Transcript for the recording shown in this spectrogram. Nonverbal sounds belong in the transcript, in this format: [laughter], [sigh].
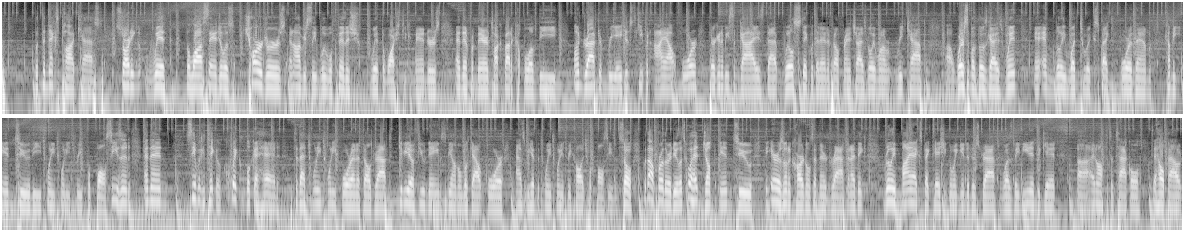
with the next podcast, starting with the Los Angeles Chargers, and obviously we will finish with the Washington Commanders. And then from there, talk about a couple of the undrafted free agents to keep an eye out for. There are going to be some guys that will stick with an NFL franchise. Really want to recap uh, where some of those guys went and, and, really what to expect for them coming into the 2023 football season. And then see if we can take a quick look ahead to that 2024 NFL draft. Give you a few names to be on the lookout for as we hit the 2023 college football season. So, without further ado, let's go ahead and jump into the Arizona Cardinals and their draft. And I think really my expectation going into this draft was they needed to get uh, an offensive tackle to help out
